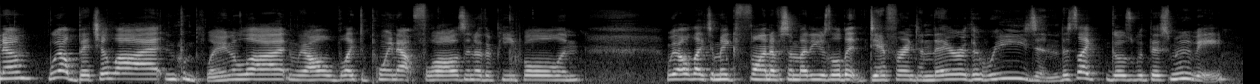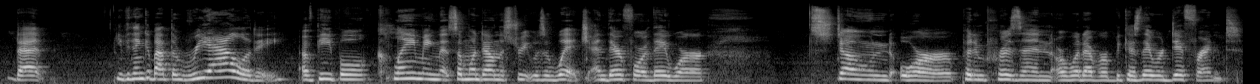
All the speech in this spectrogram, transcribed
know, we all bitch a lot and complain a lot, and we all like to point out flaws in other people, and we all like to make fun of somebody who's a little bit different, and they're the reason. This like goes with this movie that if you think about the reality of people claiming that someone down the street was a witch, and therefore they were stoned or put in prison or whatever because they were different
